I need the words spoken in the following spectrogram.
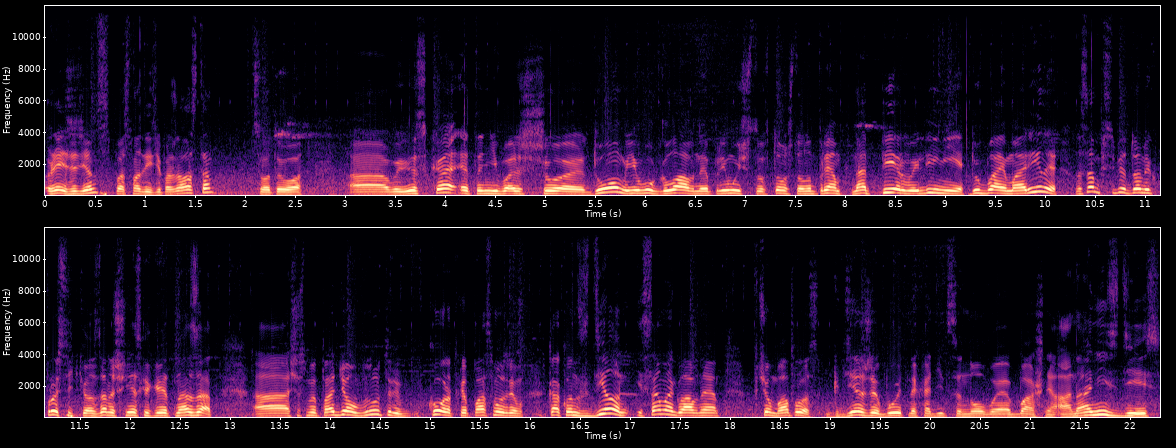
Residence. Посмотрите, пожалуйста. Вот его а вывеска. Это небольшой дом. Его главное преимущество в том, что он прям на первой линии Дубай-Марины. Но сам по себе домик простенький, он сдан еще несколько лет назад. А сейчас мы пойдем внутрь, коротко посмотрим, как он сделан. И самое главное, чем вопрос? Где же будет находиться новая башня? Она не здесь,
